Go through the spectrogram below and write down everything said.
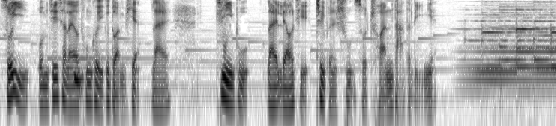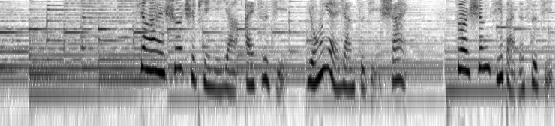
所以，我们接下来要通过一个短片来进一步来了解这本书所传达的理念。像爱奢侈品一样爱自己，永远让自己 shy 做升级版的自己，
